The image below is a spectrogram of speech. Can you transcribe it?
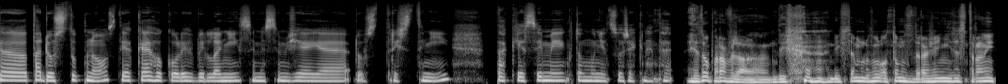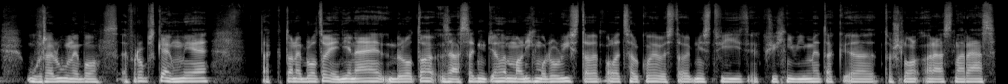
eh, ta dostupnost jakéhokoliv bydlení si myslím, že je dost tristní. Tak jestli mi k tomu něco řeknete. Je to pravda. Když, když jsem mluvil o tom zdražení ze strany úřadů nebo z Evropské unie, tak to nebylo to jediné, bylo to zásadní těchto malých modulových staveb, ale celkově ve stavebnictví, jak všichni víme, tak eh, to šlo ráz na ráz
